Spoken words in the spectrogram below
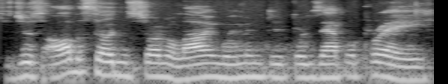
to just all of a sudden start allowing women to, for example, pray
